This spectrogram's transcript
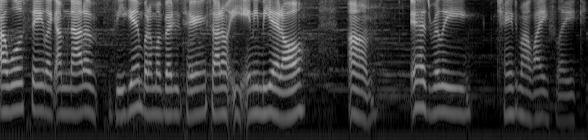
I will say like I'm not a vegan, but I'm a vegetarian, so I don't eat any meat at all. Um, it has really changed my life. Like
